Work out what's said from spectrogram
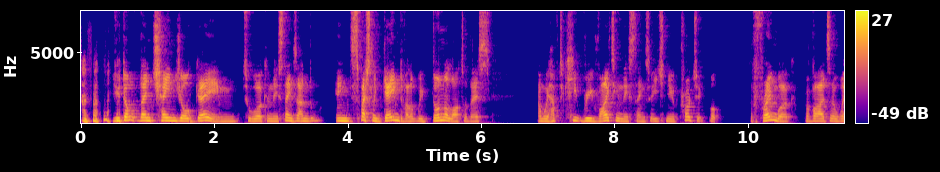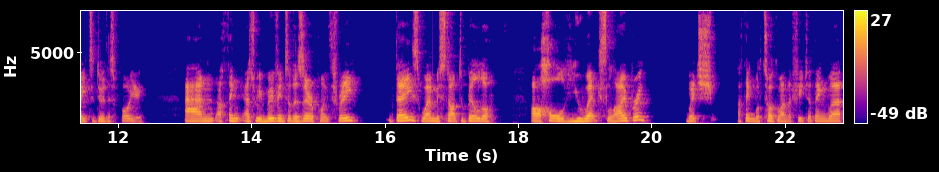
you don't then change your game to work in these things. And in, especially in game development, we've done a lot of this, and we have to keep rewriting these things for each new project. But the framework provides a way to do this for you. And I think as we move into the 0.3 days, when we start to build up our whole UX library, which I think we'll talk about in the future thing, where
